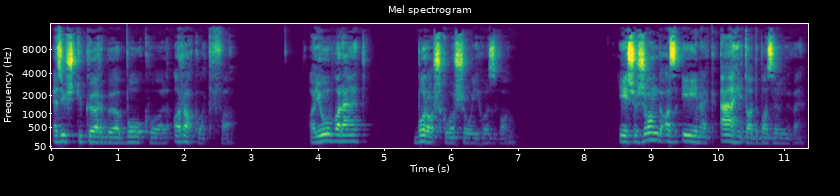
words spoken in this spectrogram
ezüst tükörből bókol a rakott fa. A jó barát boros korsóihoz von. És zsong az ének áhítatba zöngve.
